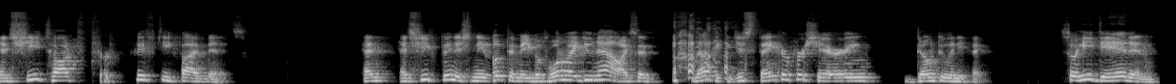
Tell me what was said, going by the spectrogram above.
And she talked for 55 minutes. And and she finished and he looked at me, he goes, What do I do now? I said, Nothing. just thank her for sharing. Don't do anything. So he did, and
